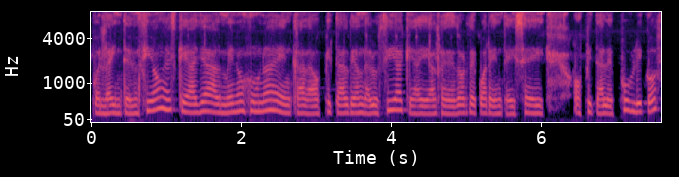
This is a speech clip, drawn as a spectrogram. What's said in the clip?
Pues la intención es que haya al menos una en cada hospital de Andalucía, que hay alrededor de 46 hospitales públicos.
